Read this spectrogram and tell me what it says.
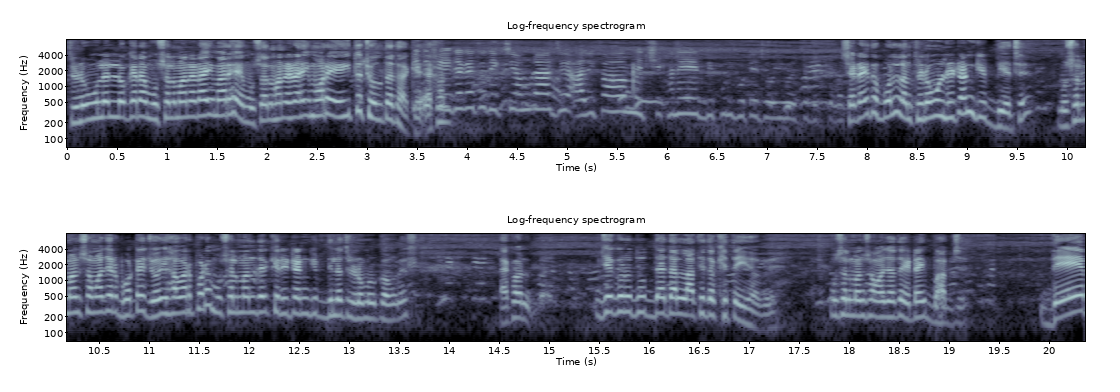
তৃণমূলের লোকেরা মুসলমানেরাই মারে মুসলমানেরাই মরে এই তো চলতে থাকে। এখন সেটাই তো বললাম তৃণমূল রিটার্ন গিফট দিয়েছে। মুসলমান সমাজের ভোটে জয়ী হওয়ার পরে মুসলমানদেরকে রিটার্ন গিফট দিল তৃণমূল কংগ্রেস। এখন যে গরু দুধ দেয় তার লাথি তো খেতেই হবে। মুসলমান সমাজ হয়তো এটাই ভাবছে। দেব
